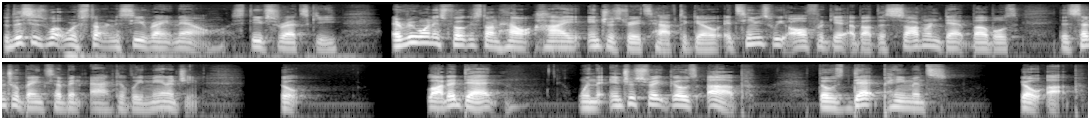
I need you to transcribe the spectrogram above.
So this is what we're starting to see right now, Steve Saretsky. Everyone is focused on how high interest rates have to go. It seems we all forget about the sovereign debt bubbles the central banks have been actively managing. So, a lot of debt. When the interest rate goes up, those debt payments go up.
